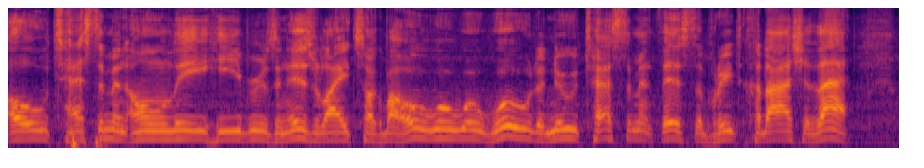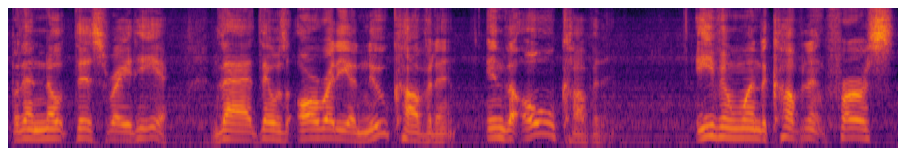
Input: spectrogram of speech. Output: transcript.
Old Testament only Hebrews and Israelites talk about, oh, whoa, whoa, the New Testament, this, the Brit Chadash, that. But then note this right here that there was already a new covenant in the old covenant. Even when the covenant first,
